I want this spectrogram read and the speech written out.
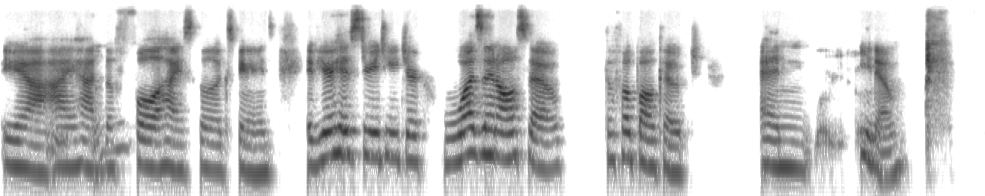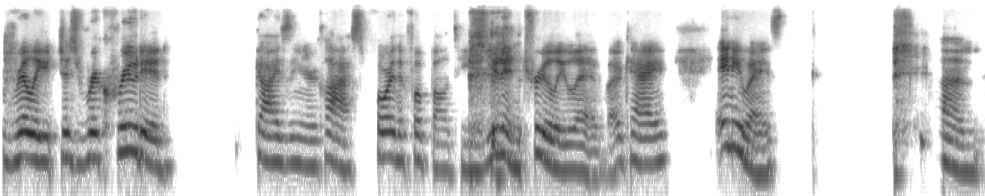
yeah, I had the Mhm. full high school experience. If your history teacher wasn't also the football coach and, you know, really just recruited guys in your class for the football team, you didn't truly live, okay? Anyways, um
